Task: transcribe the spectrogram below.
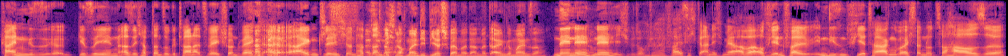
keinen gesehen. Also ich habe dann so getan, als wäre ich schon weg äh, eigentlich. Und hab also dann nicht nochmal in die Bierschwärme dann mit allen gemeinsam? Nee, nee, ja, nee. Ich, oder weiß ich gar nicht mehr. Aber auf ja. jeden Fall in diesen vier Tagen war ich dann nur zu Hause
